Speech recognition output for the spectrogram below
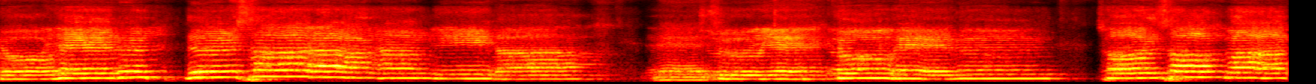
교회를 늘 사랑합니다. 내 주의 교회는 천성과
